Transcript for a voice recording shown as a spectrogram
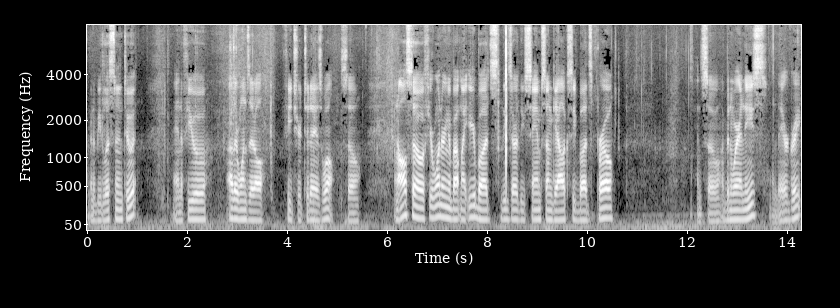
I'm gonna be listening to it, and a few other ones that I'll feature today as well. So, and also if you're wondering about my earbuds, these are the Samsung Galaxy Buds Pro. And so I've been wearing these and they are great.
